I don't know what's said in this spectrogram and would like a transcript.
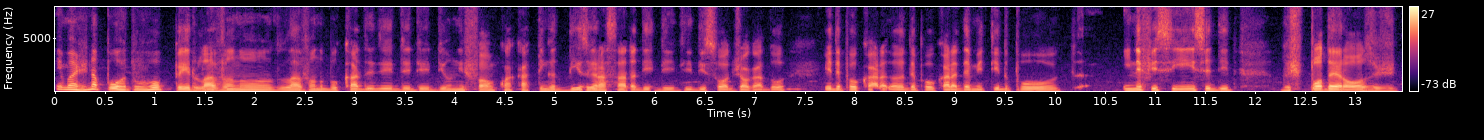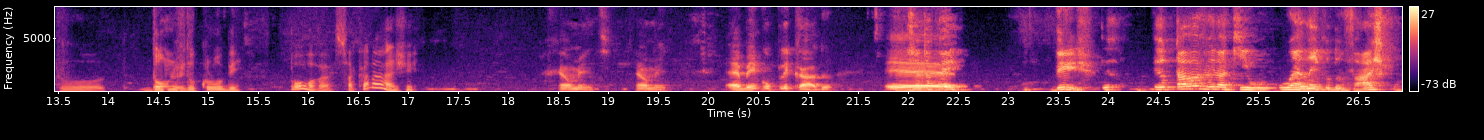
imagina a porra do roupeiro lavando, lavando um bocado de, de, de, de uniforme com a catinga desgraçada de, de, de, de jogador e depois o cara, depois o cara é demitido por ineficiência de, dos poderosos, do, donos do clube. Porra, sacanagem. Realmente, realmente. É bem complicado. É... JP, Diz. Eu, eu tava vendo aqui o, o elenco do Vasco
